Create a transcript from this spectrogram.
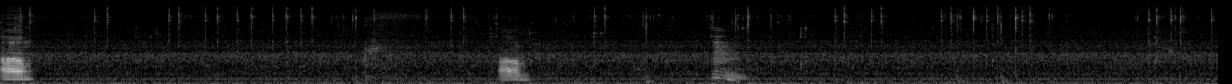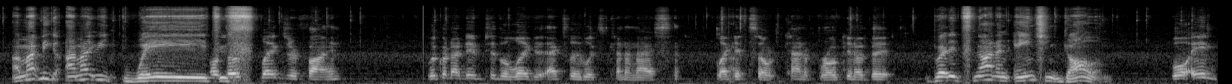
um. Um. Hmm. I might be. I might be way Oh, too. those legs are fine. Look what I did to the leg. It actually looks kind of nice. like it's so kind of broken a bit. But it's not an ancient golem. Well, and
